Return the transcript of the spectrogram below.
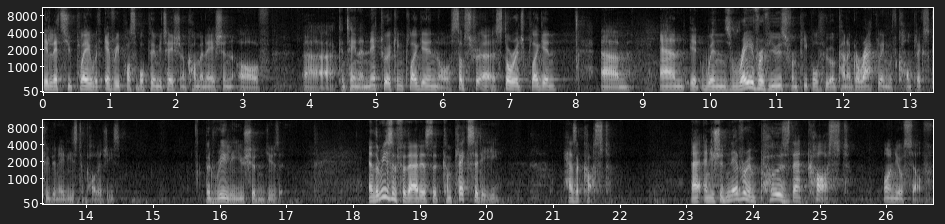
it lets you play with every possible permutation and combination of uh, a networking plugin or substra- uh, storage plugin. Um, and it wins rave reviews from people who are kind of grappling with complex Kubernetes topologies. But really, you shouldn't use it. And the reason for that is that complexity has a cost. And you should never impose that cost on yourself.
